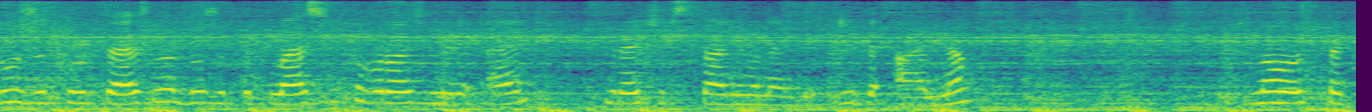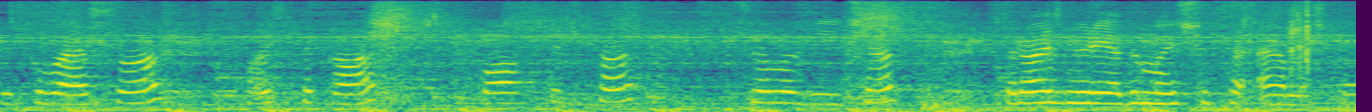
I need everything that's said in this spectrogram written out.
Дуже крутезна, дуже теплесенька в розмірі L. До речі, в стані вона йде ідеальна. Знову ж таки квешла. Ось така кофточка чоловіча. Розмір, я думаю, що це емочка.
